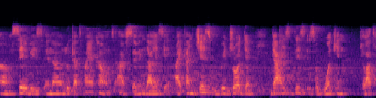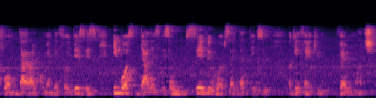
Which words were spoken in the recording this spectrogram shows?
um, surveys and now look at my account. I have seven dollars here. I can just withdraw them. Guys this is a working platform that i recommended for this is inbox dollars. It's a survey website that takes you. Okay thank you very much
